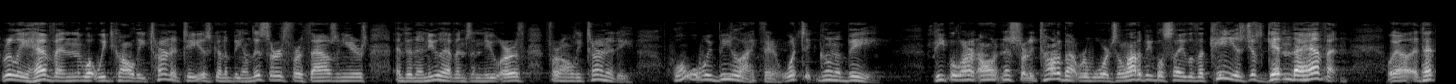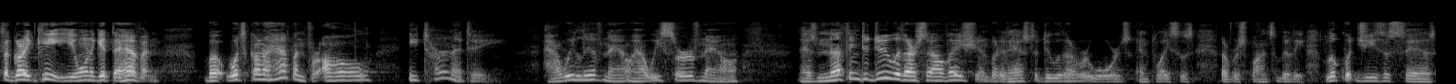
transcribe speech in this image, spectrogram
really heaven, what we call eternity, is going to be on this earth for a thousand years, and then a new heavens and new earth for all eternity. What will we be like there? What's it going to be? People aren't necessarily taught about rewards. A lot of people say, well, the key is just getting to heaven. Well, that's a great key. You want to get to heaven. But what's going to happen for all eternity? How we live now, how we serve now, has nothing to do with our salvation, but it has to do with our rewards and places of responsibility. Look what Jesus says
